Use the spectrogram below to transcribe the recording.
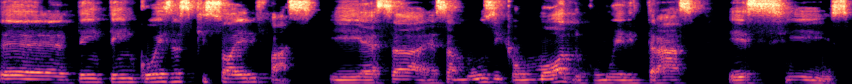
é, tem, tem coisas que só ele faz. E essa, essa música, o modo como ele traz esses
